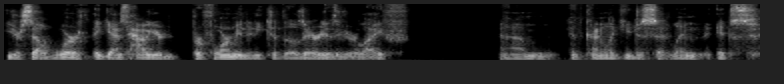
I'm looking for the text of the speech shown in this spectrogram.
your self worth against how you're performing in each of those areas of your life. Um, and kind of like you just said, Lynn, it's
